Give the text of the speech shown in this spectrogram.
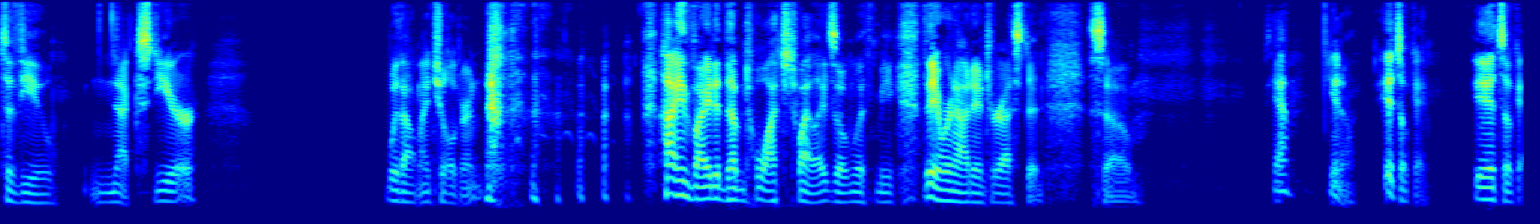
to view next year without my children. I invited them to watch Twilight Zone with me. They were not interested. So, yeah, you know, it's okay. It's okay.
